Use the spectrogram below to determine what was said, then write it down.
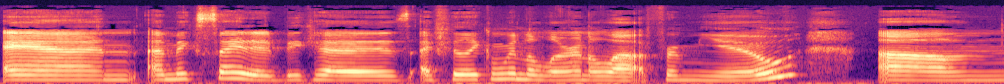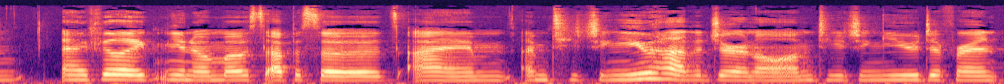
and I'm excited because I feel like I'm going to learn a lot from you. Um, I feel like you know most episodes I'm I'm teaching you how to journal. I'm teaching you different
